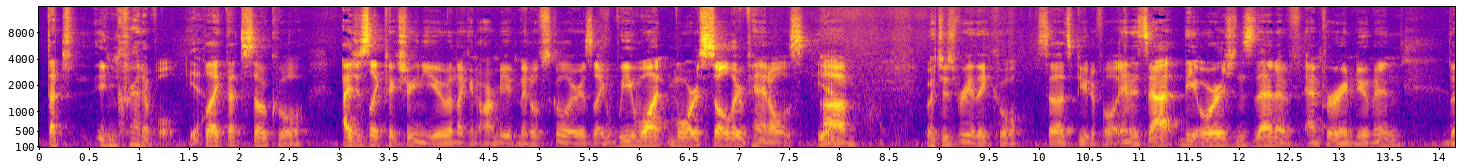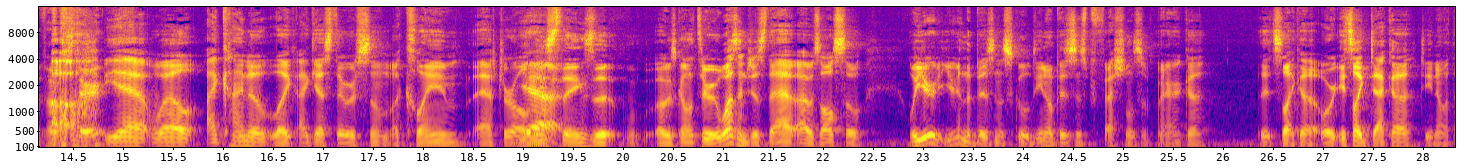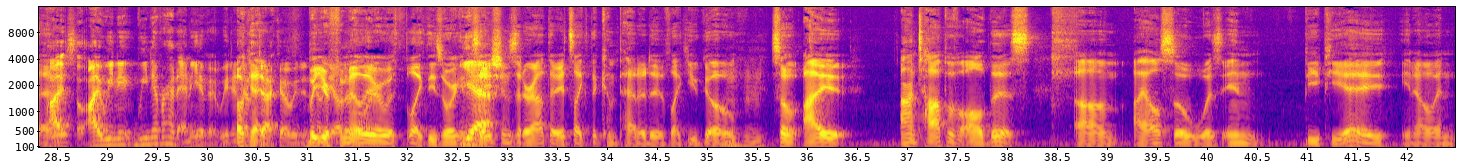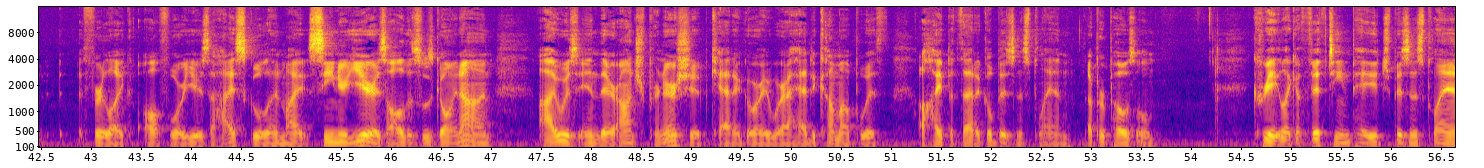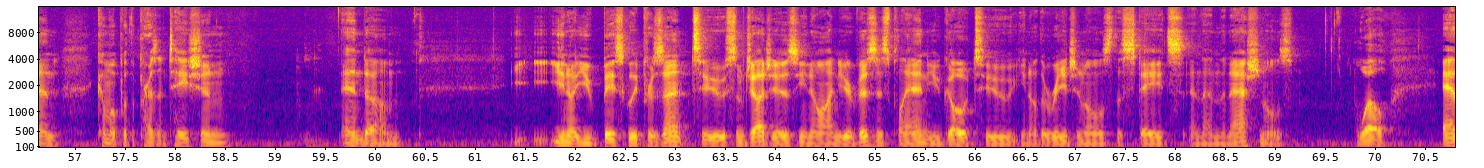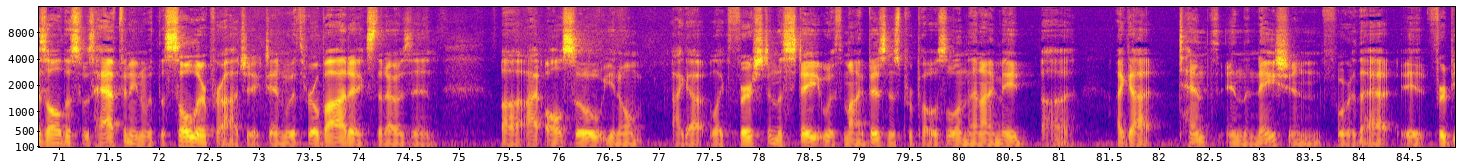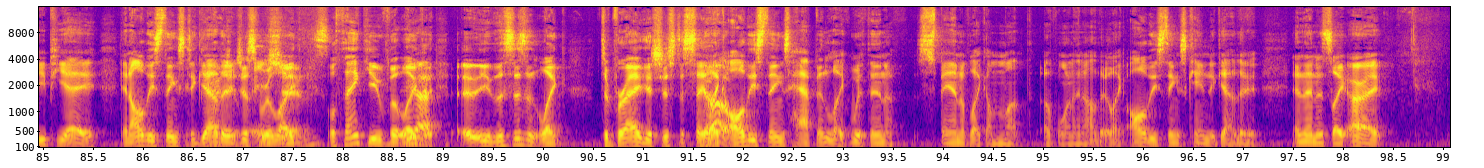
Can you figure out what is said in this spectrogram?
That's incredible. Yeah. Like that's so cool. I just like picturing you and like an army of middle schoolers. Like we want more solar panels. Yeah. Um, which is really cool. So that's beautiful. And is that the origins then of Emperor Newman, the poster? Uh, yeah, well, I kind of like. I guess there was some acclaim after all Yeah. these things that I was going through. It wasn't just that. I was also, well, you're you're in the business school. Do you know Business Professionals of America? It's like a, or it's like DECA. Do you know what that I, is? I we ne- we never had any of it. We didn't okay, have DECA. We didn't but you're familiar with like these organizations that are out there. It's like the competitive, like you go. Mm-hmm. So I, on top of all this, um, I also was in BPA, you know, and for like all four years of high school and my senior year, as all this was going on, I was in their entrepreneurship category where I had to come up with a hypothetical business plan, a proposal, create like a 15 page business plan, come up with a presentation, and um, you know you basically present to some judges you know on your business plan. You go to you know the regionals the states and then the nationals. Well as all this was happening with the solar project and with robotics that i was in uh, i also you know i got like first in the state with my business proposal and then i made uh, i got 10th in the nation for that it, for bpa and all these things together just were like well thank you but like Yeah. uh, this isn't like to brag it's just to say like all these things happened like within a span of like a month of one another like all these things came together and then it's like all right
